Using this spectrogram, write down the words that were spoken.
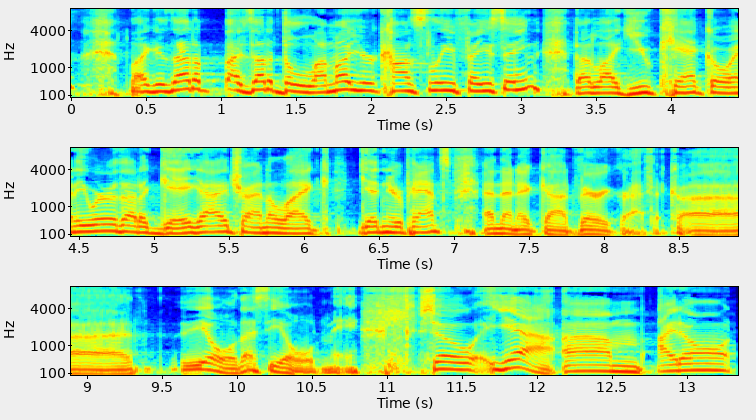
like, is that a is that a dilemma you're constantly facing? That like you can't go anywhere without a gay guy trying to like get in your pants? And then it got very graphic. Uh, the old, that's the old me. So yeah, um, I don't.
